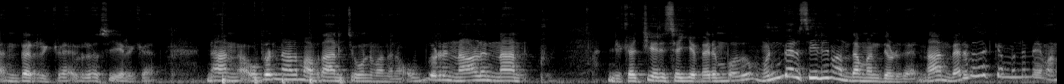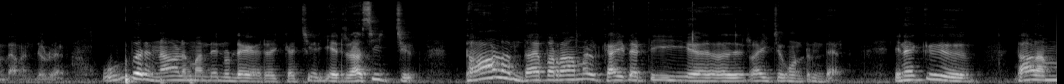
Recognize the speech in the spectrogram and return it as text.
அன்பர் இருக்கிறார் ரசிகர் இருக்கிறார். நான் ஒவ்வொரு நாளும் அவதானித்து கொண்டு வந்தேன். ஒவ்வொரு நாளும் நான் இங்கே கச்சேரி செய்ய வரும்போது முன்வரிசையிலையும் அந்த வந்துவிடுவார் நான் வருவதற்கு முன்னமே வந்த வந்துவிடுவார் ஒவ்வொரு நாளும் வந்து என்னுடைய கச்சேரியை ரசித்து தாளம் தவறாமல் கைதட்டி ரசித்து கொண்டிருந்தார். எனக்கு தாளம்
